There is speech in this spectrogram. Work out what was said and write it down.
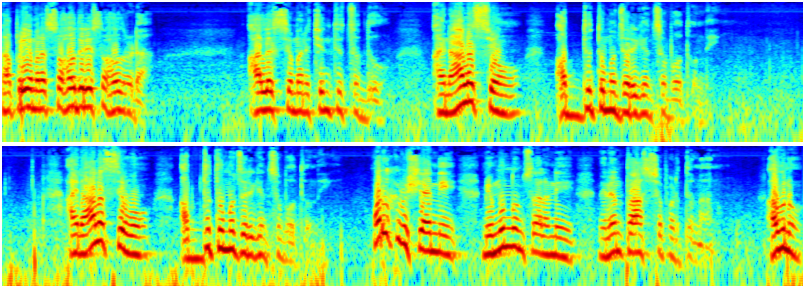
నా ప్రియమైన సహోదరి సహోదరుడా ఆలస్యమని చింతించొద్దు. ఆయన ఆలస్యం అద్భుతము జరిగించబోతుంది. ఆయన ఆలస్యము అద్భుతము జరిగించబోతుంది. మరొక విషయాన్ని మీ ముందు ఉంచాలని నేను ఎంత ఆశపడుతున్నాను. అవును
